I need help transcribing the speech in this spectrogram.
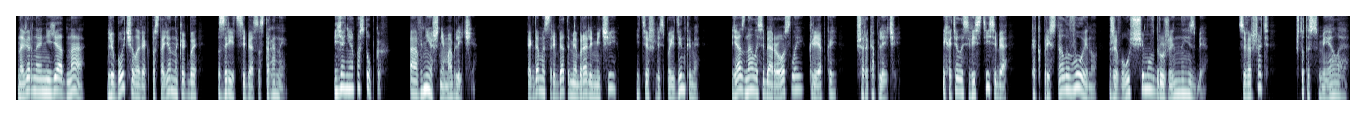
Наверное, не я одна, Любой человек постоянно как бы зрит себя со стороны. Я не о поступках, а о внешнем обличье. Когда мы с ребятами брали мечи и тешились поединками, я знала себя рослой, крепкой, широкоплечей. И хотелось вести себя, как пристало воину, живущему в дружинной избе. Совершать что-то смелое,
